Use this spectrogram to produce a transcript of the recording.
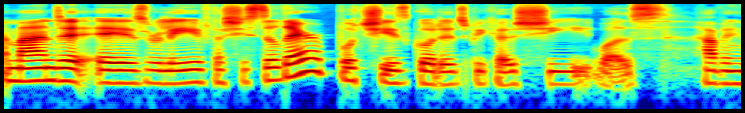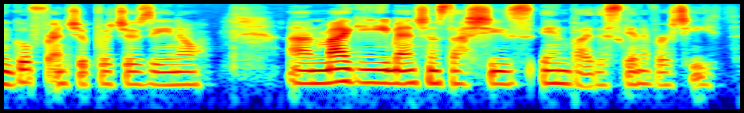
Amanda is relieved that she's still there, but she is gutted because she was having a good friendship with Jairzeno. And Maggie mentions that she's in by the skin of her teeth.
